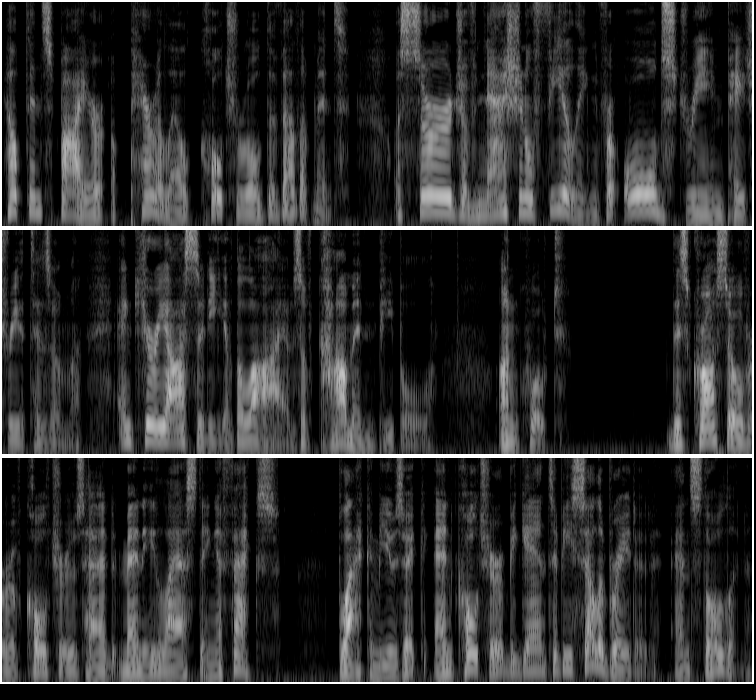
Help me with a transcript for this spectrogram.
helped inspire a parallel cultural development, a surge of national feeling for old stream patriotism and curiosity of the lives of common people. Unquote. This crossover of cultures had many lasting effects. Black music and culture began to be celebrated and stolen,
